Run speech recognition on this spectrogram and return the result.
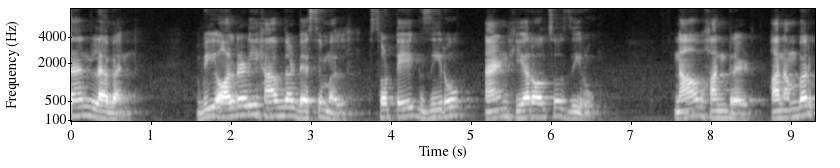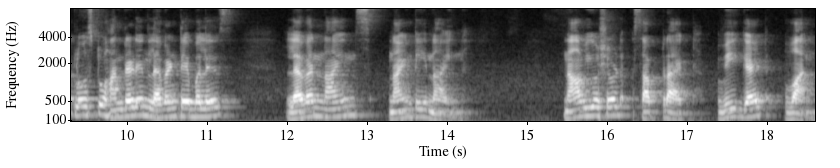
than 11 we already have the decimal so take 0 and here also 0 now 100 a number close to 100 in 11 table is 11 nines 99. Now you should subtract. We get 1.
